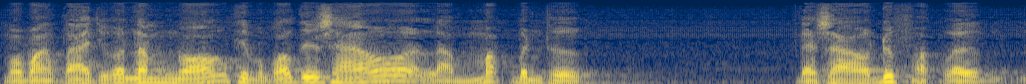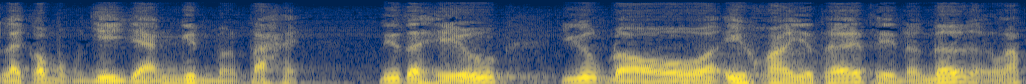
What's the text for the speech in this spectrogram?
Một bàn tay chỉ có năm ngón, thì một ngón thứ sáu là mắt bình thường. Tại sao? Đức phật là, lại có một dị dạng nghìn bàn tay. Nếu ta hiểu dưới góc độ y khoa như thế thì nó ngớ ngẩn lắm.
